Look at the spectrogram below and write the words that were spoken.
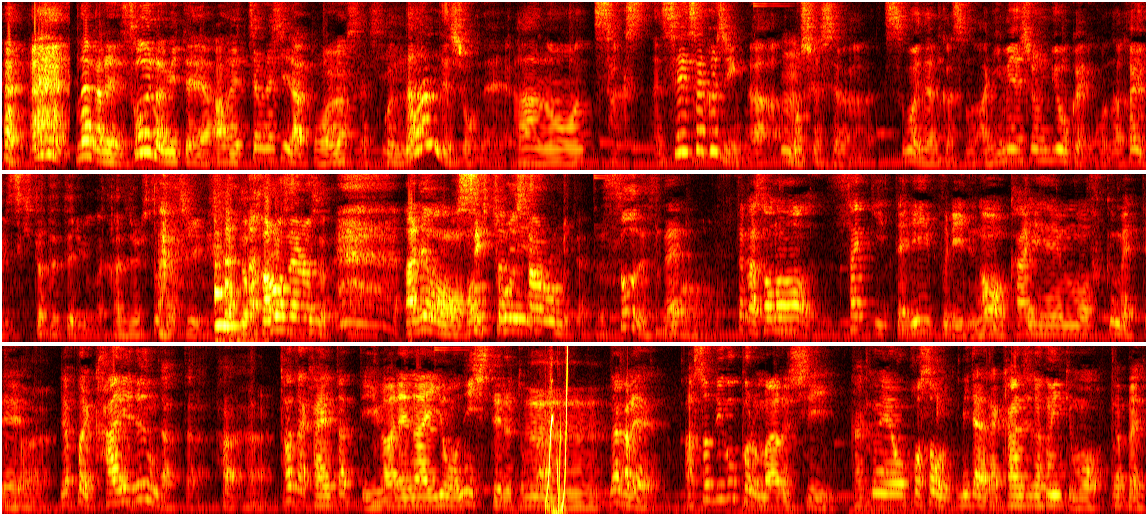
なんかねそういうの見てあめっちゃ嬉しいなと思いましたし。これなんでしょうね。あの作制作陣が、うん。もしかしたらすごいなんかそのアニメーション業界にこう中指突き立ててるような感じの人たちの可能性ありますよね。あでも一石投じたろみたいな。そうですね、うん。だからそのさっき言ったエイプリルの改編も含めて、はやっぱり変えるんだったらはいはただ変えたって言われないようにしてるとか、いうんなんかね遊び心もあるし革命を起こそうみたいな感じの雰囲気もやっぱり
